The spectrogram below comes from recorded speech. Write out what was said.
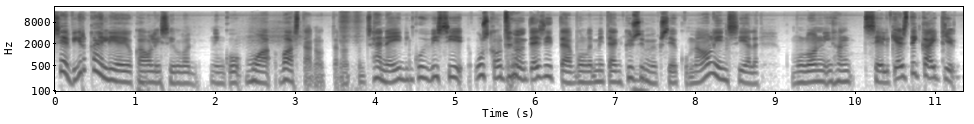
se virkailija, joka oli silloin niin kuin, mua vastaanottanut, mutta hän ei niin kuin, vissi uskaltanut esittää mulle mitään kysymyksiä, kun mä olin siellä. Mulla on ihan selkeästi kaikki,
